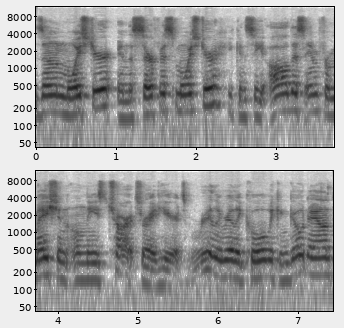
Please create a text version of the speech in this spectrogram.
zone moisture and the surface moisture. You can see all this information on these charts right here. It's really, really cool. We can go down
